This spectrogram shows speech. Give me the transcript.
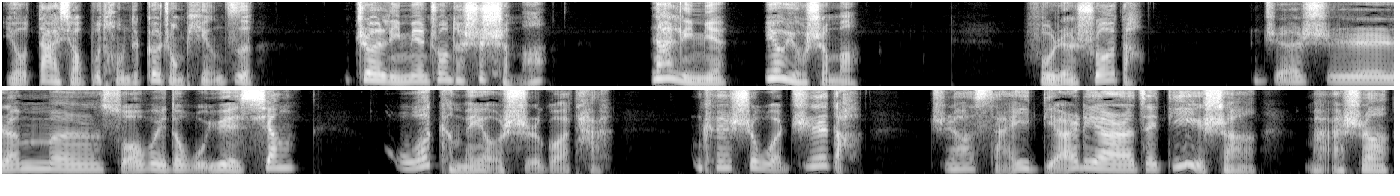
有大小不同的各种瓶子，这里面装的是什么？那里面又有什么？妇人说道：“这是人们所谓的五月香，我可没有试过它。可是我知道，只要撒一点点在地上，马上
